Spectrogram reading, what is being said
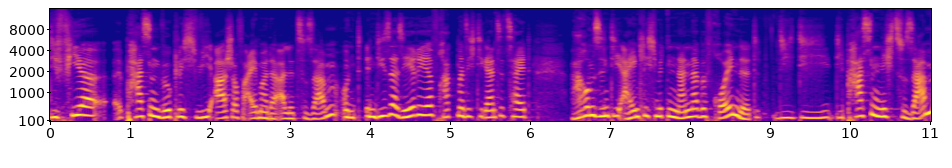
die vier passen wirklich wie Arsch auf Eimer da alle zusammen. Und in dieser Serie fragt man sich die ganze Zeit, warum sind die eigentlich miteinander befreundet? Die, die, die passen nicht zusammen.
